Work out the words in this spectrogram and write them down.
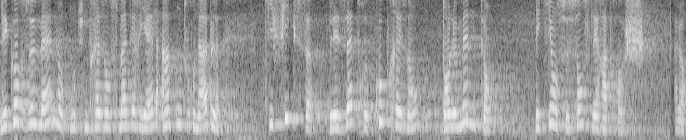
Les corps eux-mêmes ont une présence matérielle incontournable qui fixe les êtres coprésents dans le même temps et qui en ce sens les rapproche. Alors,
